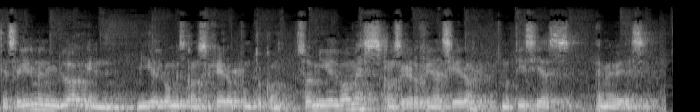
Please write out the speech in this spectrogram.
y a seguirme en mi blog en miguelgómezconsejero.com. Soy Miguel Gómez, consejero financiero, Noticias MBS.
